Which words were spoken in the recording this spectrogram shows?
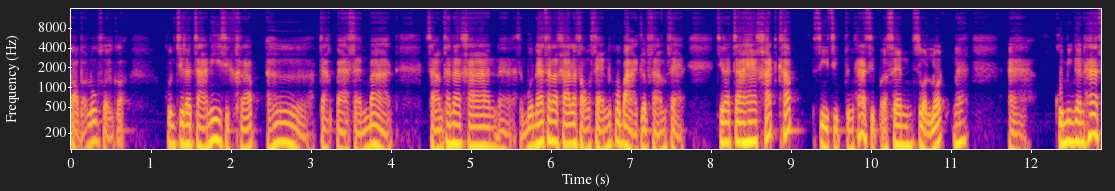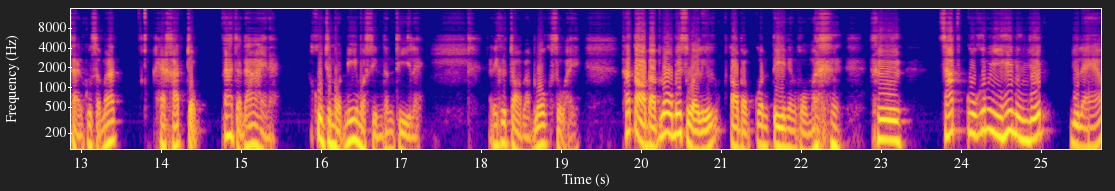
ตอบแบบโลกสวยก็ คุณเจรจาหนี้สิครับ เออ จาก8ปดแสนบาทสามธนาคารอ่าสมมตินะธนาคารละสองแสนกว่าบาทเกือบสามแสนเจรจาแฮคัตครับสี่สิบถึงห้าสิบเปอร์เซ็นส่วนลดนะอ่าคุณมีเงินห้าแสนคุณสามารถแฮคัตจบน่าจะได้นะ คุณจะหมดหนี้หมดสินทันทีเลย อันนี้คือตอบแบบโลกสวย ถ้าตอบแบบโลกไม่สวยหรือตอบแบบกวนตีนอย่างผมคือทรัพย์กูก็ไม่มีให้มึงยึดอยู่แล้ว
